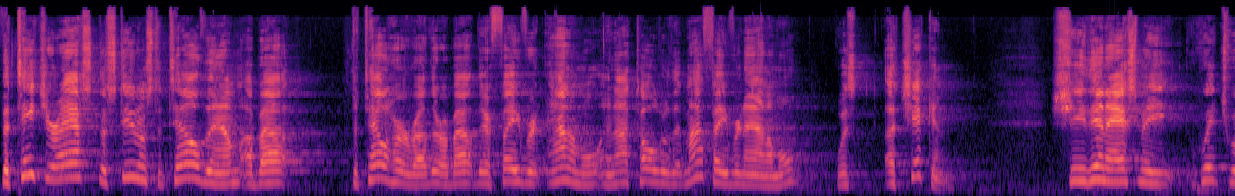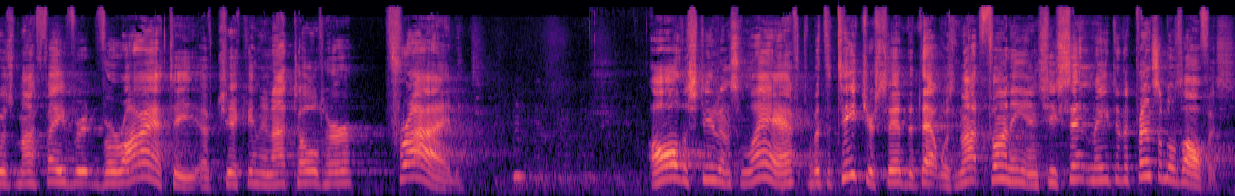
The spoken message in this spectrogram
The teacher asked the students to tell them about, to tell her rather, about their favorite animal, and I told her that my favorite animal was a chicken. She then asked me which was my favorite variety of chicken, and I told her fried. All the students laughed, but the teacher said that that was not funny, and she sent me to the principal's office.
